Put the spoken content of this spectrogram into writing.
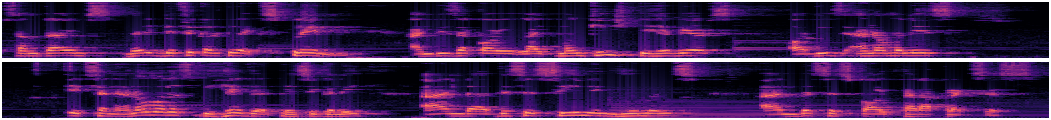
sometimes very difficult to explain. And these are called like monkeyish behaviors or these anomalies. It's an anomalous behavior basically. And uh, this is seen in humans and this is called parapraxis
